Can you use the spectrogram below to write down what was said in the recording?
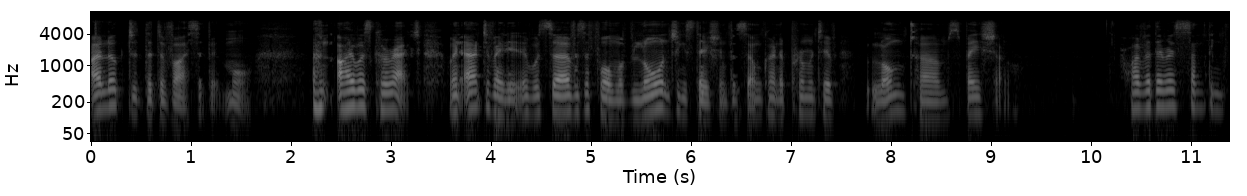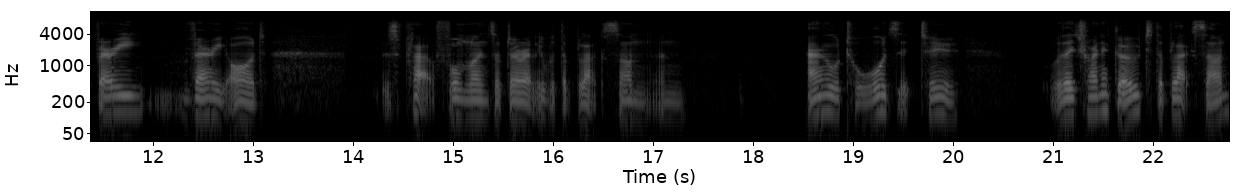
I looked at the device a bit more, and I was correct. When activated, it would serve as a form of launching station for some kind of primitive long-term space shuttle. However, there is something very, very odd this platform lines up directly with the black sun and angled towards it too. Were they trying to go to the black sun?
